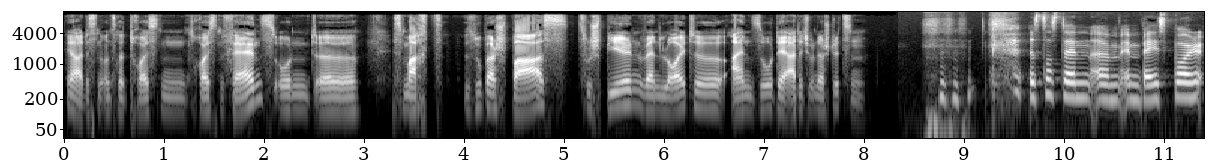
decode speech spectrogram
Ja, das sind unsere treuesten, treuesten Fans und äh, es macht super Spaß zu spielen, wenn Leute einen so derartig unterstützen. Ist das denn ähm, im Baseball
